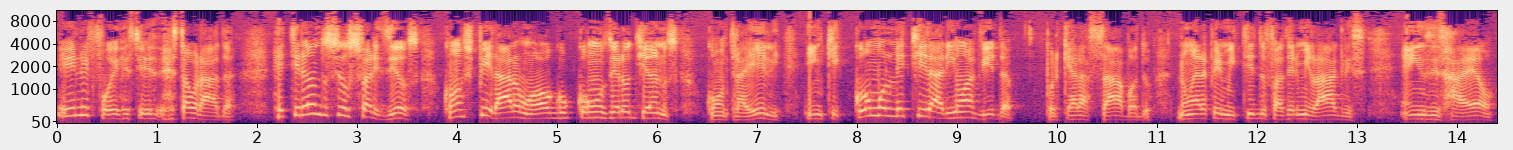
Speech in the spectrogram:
e lhe foi restaurada. Retirando-se os fariseus, conspiraram logo com os herodianos contra ele, em que como lhe tirariam a vida porque era sábado, não era permitido fazer milagres. Em Israel,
